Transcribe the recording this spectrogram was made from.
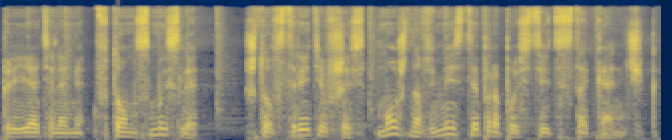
Приятелями в том смысле, что, встретившись, можно вместе пропустить стаканчик.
